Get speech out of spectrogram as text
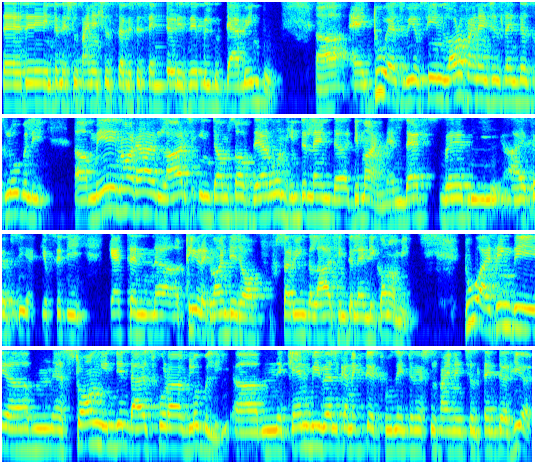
that the International Financial Services Center is able to tap into. Uh, and two, as we have seen, a lot of financial centers globally uh, may not have large in terms of their own hinterland uh, demand. And that's where the IFSC at GIFT City gets a uh, clear advantage of serving the large hinterland economy. Two, I think the um, strong Indian diaspora globally um, can be well connected through the International Financial Center here.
